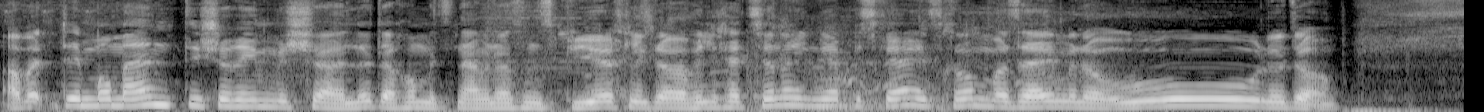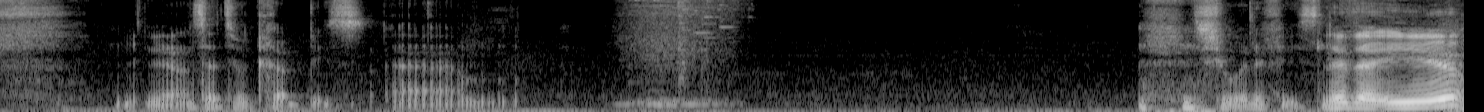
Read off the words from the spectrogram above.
Aber der Moment ist schon immer schön. Schau, da komm, jetzt nehmen wir noch so ein Büchlein da. Vielleicht hat es ja noch irgendetwas Geiles. Komm, was haben wir noch? Uh, schau da. Ja, das hat wirklich etwas. Ähm. das ist schon fies. Schau da. Ja.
